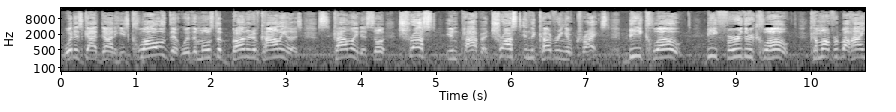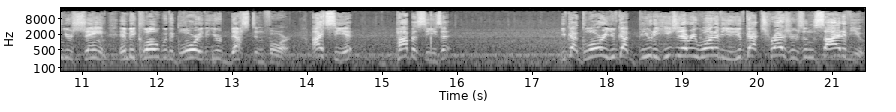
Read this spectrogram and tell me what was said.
what has God done? He's clothed it with the most abundant of comeliness. comeliness. So trust in Papa. Trust in the covering of Christ. Be clothed. Be further clothed. Come out from behind your shame and be clothed with the glory that you're destined for. I see it. Papa sees it. You've got glory, you've got beauty, each and every one of you. You've got treasures inside of you.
